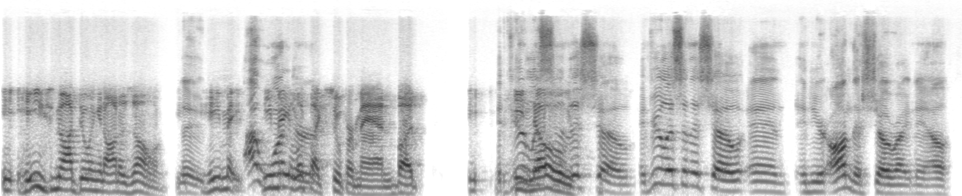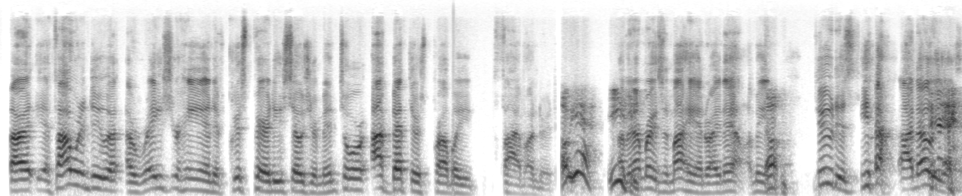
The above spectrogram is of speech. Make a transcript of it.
he's not doing it on his own. Dude, he may I he wonder, may look like Superman, but he, if you're listening to this show, if you're listening to this show and and you're on this show right now, if I were to do a, a raise your hand if Chris Paradiso is your mentor, I bet there's probably 500. Oh, yeah. Easy. I mean, I'm raising my hand right now. I mean, oh. dude is, yeah, I know he is.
